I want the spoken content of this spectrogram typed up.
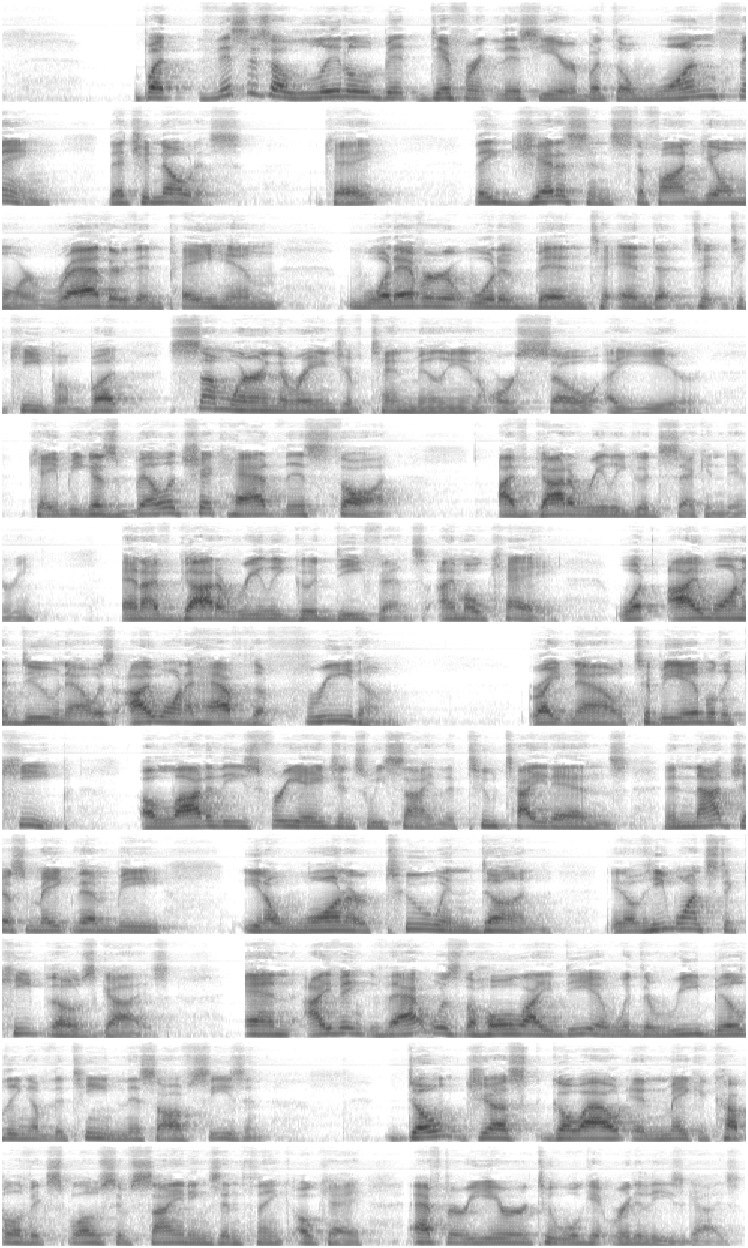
But this is a little bit different this year. But the one thing that you notice, okay, they jettisoned Stephon Gilmore rather than pay him whatever it would have been to end to, to keep him, but somewhere in the range of 10 million or so a year. Okay, because Belichick had this thought I've got a really good secondary and I've got a really good defense. I'm okay. What I want to do now is I want to have the freedom right now to be able to keep a lot of these free agents we sign, the two tight ends, and not just make them be you know, one or two and done. You know, he wants to keep those guys. And I think that was the whole idea with the rebuilding of the team this offseason. Don't just go out and make a couple of explosive signings and think, okay, after a year or two, we'll get rid of these guys.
